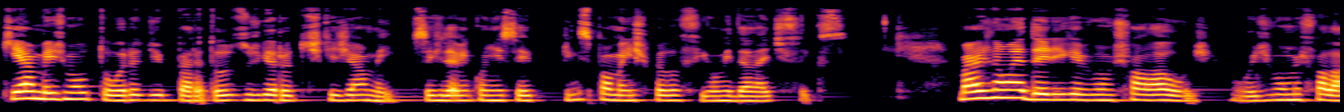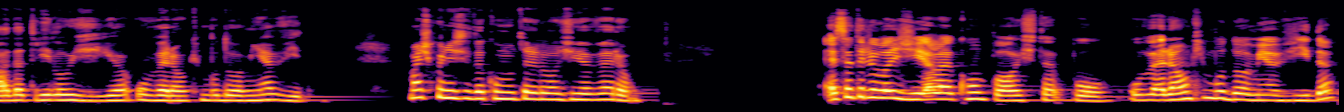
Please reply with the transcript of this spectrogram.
que é a mesma autora de Para Todos os Garotos que Já Amei. Vocês devem conhecer principalmente pelo filme da Netflix. Mas não é dele que vamos falar hoje. Hoje vamos falar da trilogia O Verão que Mudou a Minha Vida, mais conhecida como trilogia Verão. Essa trilogia ela é composta por O Verão que Mudou a Minha Vida,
